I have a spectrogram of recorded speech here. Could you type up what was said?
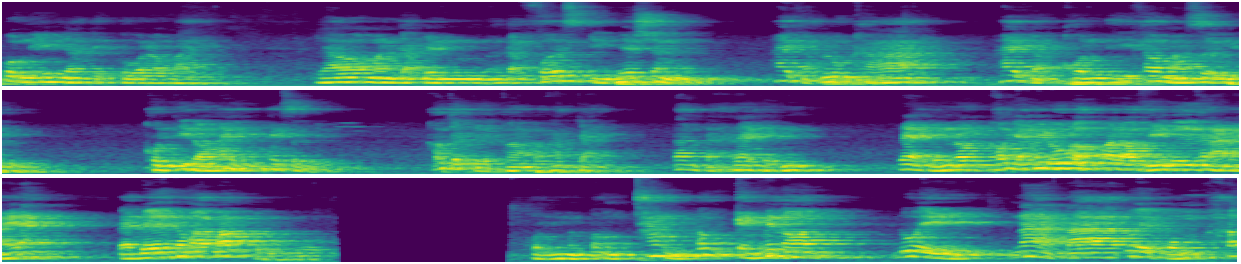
พวกนี้มันจะติดตัวเราไป แล้วมันจะเป็นเหมือนกับ first impression ให้กับลูกค้า ให้กับคนที่เข้ามาเซอร์วิสคนที่เราให้ให้เซอร์วิสเขาจะเกิดความประทับใจ ตั้งแต่แรกเห็น แรกเห็นเราเขายังไม่รู้หรอกว่าเราฝีมือขนาดไหนนะแต่เดินเข้ามาปั๊บคนนี้มันต้องช่างต้องเก่งแน่นอน ด้วยหน้าตาด้วยผมเข้า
